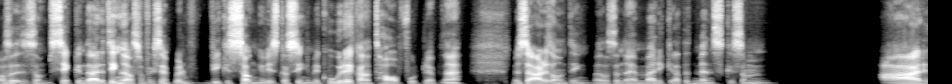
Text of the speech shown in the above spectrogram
altså som sekundære ting, da, som for eksempel hvilke sanger vi skal synge med koret, kan jeg ta opp fortløpende. Men så er det sånne ting men altså, Når jeg merker at et menneske som er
